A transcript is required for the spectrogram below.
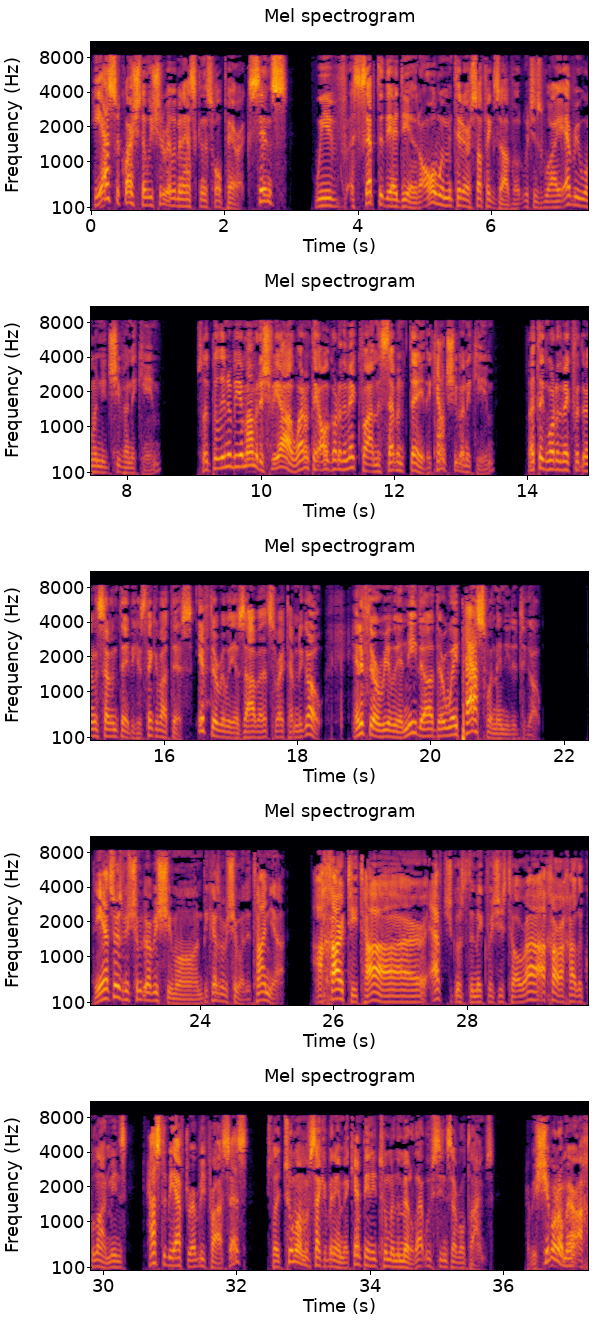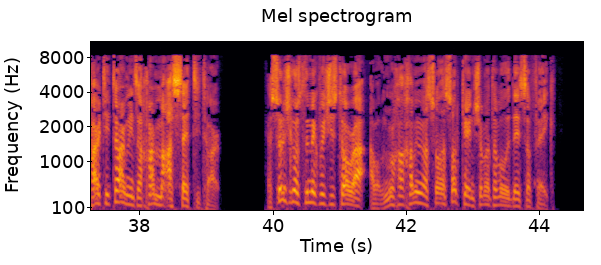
He asked a question that we should have really been asking this whole parak. Since we've accepted the idea that all women today are safek zavot, which is why every woman needs shiva nikim, so why don't they all go to the mikvah on the seventh day? They count shiva nikim, let them go to the mikveh during the seventh day, because think about this. If they're really a Zava, that's the right time to go. And if they're really a Nida, they're way past when they needed to go. The answer is Mishum Rabbi Shimon, because of Rabbi Shimon. The Tanya, Achar Titar, after she goes to the mikveh, she's Torah, Achar Achar Lekulan, means has to be after every process. It's like Tumam of second There can't be any Tum in the middle. That we've seen several times. Rabbi Shimon Omer, Achar Titar means Achar Ma'aset Titar. As soon as she goes to the mikveh, she's Torah.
